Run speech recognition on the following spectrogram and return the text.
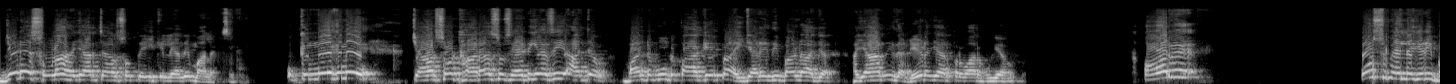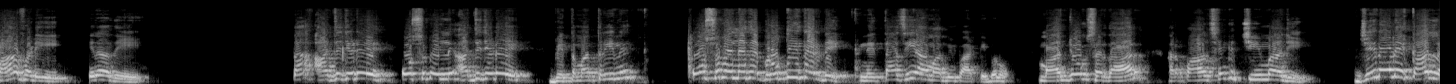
ਜਿਹੜੇ 16423 ਕਿੱਲਿਆਂ ਦੇ ਮਾਲਕ ਸੀ ਉਹ ਕਿੰਨੇ ਕਿੰਨੇ 418 ਸੁਸਾਇਟੀਆਂ ਸੀ, ਅੱਜ ਵੰਡ ਵੁੰਡ ਪਾ ਕੇ ਭਾਈਚਾਰੇ ਦੀ ਵੰਡ, ਅੱਜ ਹਜ਼ਾਰ ਦੀ ਤਾਂ 1500 ਪਰਿਵਾਰ ਹੋ ਗਿਆ ਹੋਊਗਾ। ਔਰ ਉਸ ਵੇਲੇ ਜਿਹੜੀ ਬਾਹ ਫੜੀ ਇਹਨਾਂ ਦੀ, ਤਾਂ ਅੱਜ ਜਿਹੜੇ, ਉਸ ਵੇਲੇ, ਅੱਜ ਜਿਹੜੇ ਵਿੱਤ ਮੰਤਰੀ ਨੇ, ਉਸ ਵੇਲੇ ਦੇ ਵਿਰੋਧੀ ਧਿਰ ਦੇ ਨੇਤਾ ਸੀ ਆਮ ਆਦਮੀ ਪਾਰਟੀ ਵੱਲੋਂ, ਮਾਨਯੋਗ ਸਰਦਾਰ ਹਰਪਾਲ ਸਿੰਘ ਚੀਮਾ ਜੀ, ਜਿਨ੍ਹਾਂ ਨੇ ਕੱਲ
